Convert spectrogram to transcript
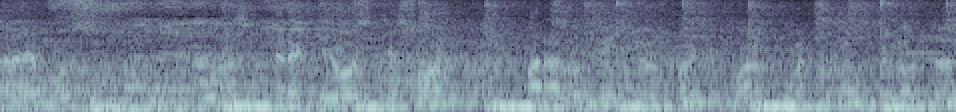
traemos unos interactivos que son para los niños, para que puedan jugar con las pelotas.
